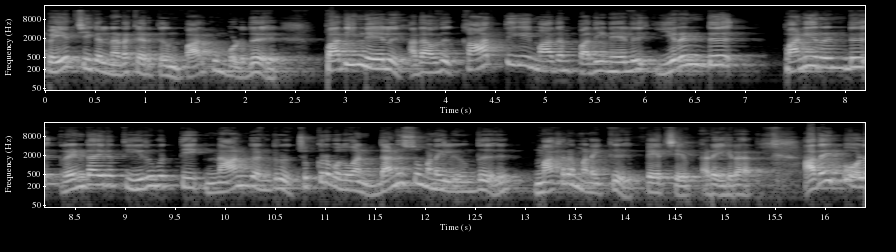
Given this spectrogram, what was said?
பெயர்ச்சிகள் நடக்க இருக்குதுன்னு பார்க்கும் பொழுது பதினேழு அதாவது கார்த்திகை மாதம் பதினேழு இரண்டு பனிரெண்டு ரெண்டாயிரத்தி இருபத்தி நான்கு அன்று சுக்கர பகவான் தனுசு மனையிலிருந்து மகரமனைக்கு பெயர்ச்சி அடைகிறார். அதே போல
